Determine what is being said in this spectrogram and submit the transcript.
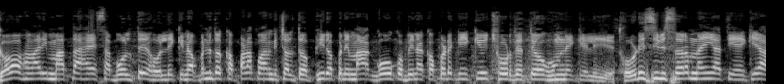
गौ हमारी माता है, ऐसा बोलते हो, लेकिन अपने तो कपड़ा पहन के चलते हो, फिर अपनी माँ गौ को बिना कपड़े के क्यों छोड़ देते हो घूमने के लिए? थोड़ी सी भी शर्म नहीं आती है क्या?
